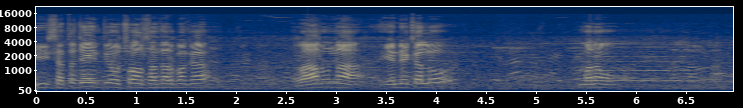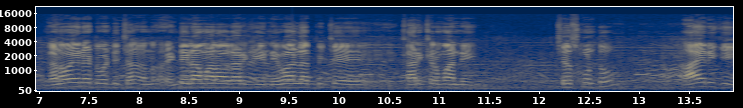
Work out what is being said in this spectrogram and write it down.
ఈ శత జయంతి ఉత్సవాల సందర్భంగా రానున్న ఎన్నికల్లో మనం ఘనమైనటువంటి ఎన్టీ రామారావు గారికి నివాళులర్పించే కార్యక్రమాన్ని చేసుకుంటూ ఆయనకి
